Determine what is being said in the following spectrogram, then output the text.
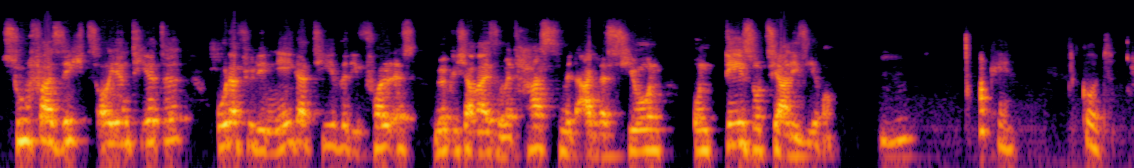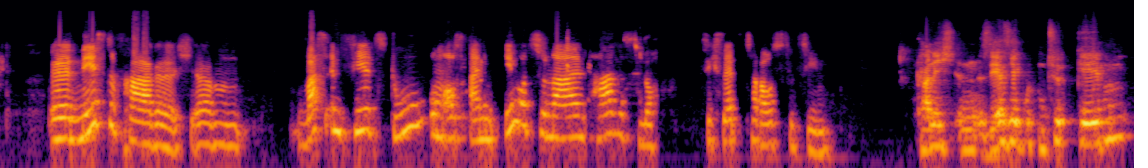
zuversichtsorientierte oder für die negative, die voll ist, möglicherweise mit Hass, mit Aggression und Desozialisierung. Mhm. Okay, gut. Äh, nächste Frage. Ich, ähm, was empfiehlst du, um aus einem emotionalen Tagesloch sich selbst herauszuziehen? Kann ich einen sehr, sehr guten Tipp geben.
